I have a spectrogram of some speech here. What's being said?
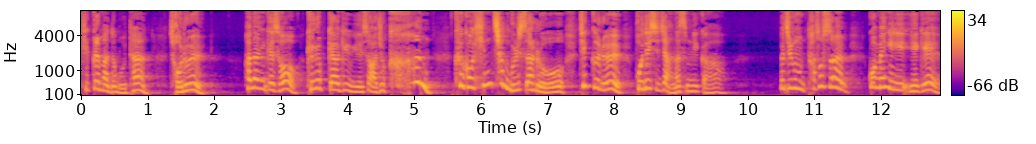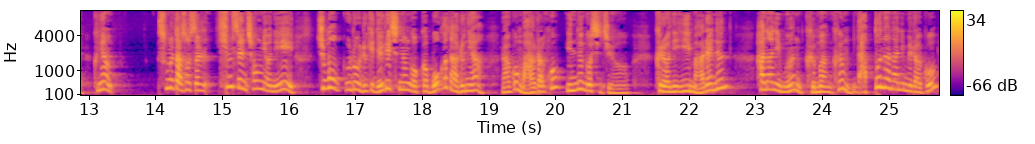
티끌만도 못한 저를 하나님께서 괴롭게 하기 위해서 아주 큰, 크고 힘찬 물살로 티끌을 보내시지 않았습니까? 지금 다섯 살 꼬맹이에게 그냥 25살 힘센 청년이 주먹으로 이렇게 내리치는 것과 뭐가 다르냐라고 말하고 있는 것이죠. 그러니 이 말에는 하나님은 그만큼 나쁜 하나님이라고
